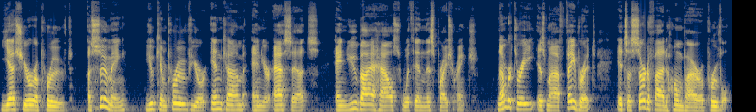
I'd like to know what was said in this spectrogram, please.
yes, you're approved, assuming you can prove your income and your assets and you buy a house within this price range. Number three is my favorite. It's a certified homebuyer approval.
